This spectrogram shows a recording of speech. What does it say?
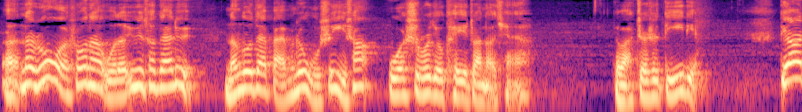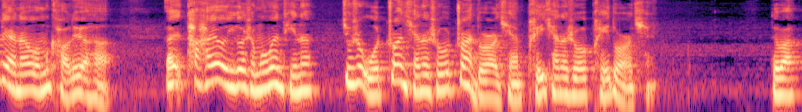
呃，那如果说呢，我的预测概率能够在百分之五十以上，我是不是就可以赚到钱呀？对吧？这是第一点。第二点呢，我们考虑哈，哎，它还有一个什么问题呢？就是我赚钱的时候赚多少钱，赔钱的时候赔多少钱，对吧？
